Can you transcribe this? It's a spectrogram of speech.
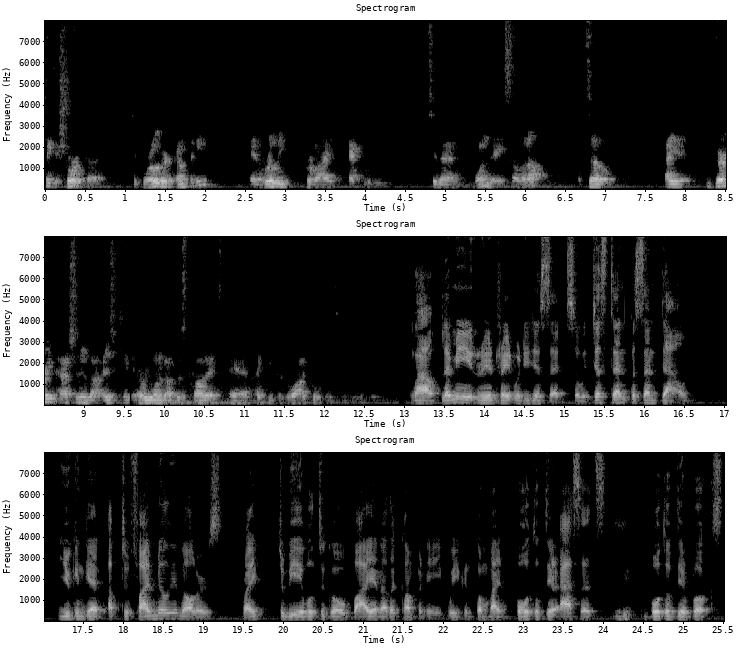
take a shortcut to grow their company and really provide equity to then one day sell it off. So I'm very passionate about educating everyone about this product, and I think there's a lot of cool things you can. Wow. Let me reiterate what you just said. So with just 10% down, you can get up to $5 million, right, to be able to go buy another company where you can combine both of their assets, mm-hmm. both of their books,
